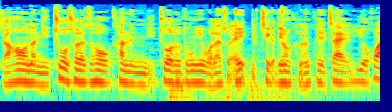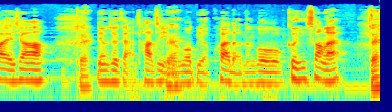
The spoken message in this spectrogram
然后呢你做出来之后，看着你做的东西，我来说，哎，这个地方可能可以再优化一下，对。另外改，他自己能够比较快的能够更新上来，对，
